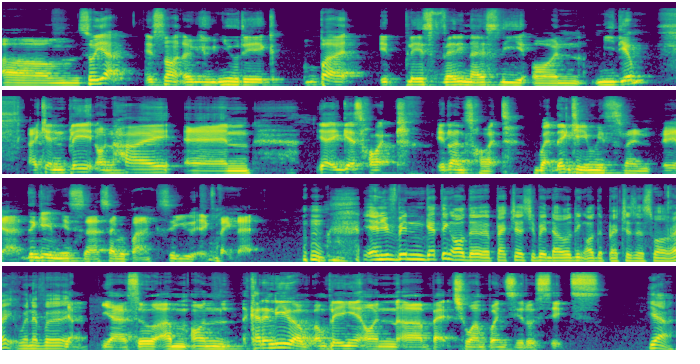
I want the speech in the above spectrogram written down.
Um, so yeah, it's not a new rig, but it plays very nicely on medium. I can play it on high, and yeah, it gets hot. It runs hot, but the game is run. Yeah, the game is uh, Cyberpunk, so you expect that. and you've been getting all the patches. You've been downloading all the patches as well, right? Whenever. Yeah, yeah. So I'm on currently. I'm I'm playing it on uh, patch 1.06. Yeah.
